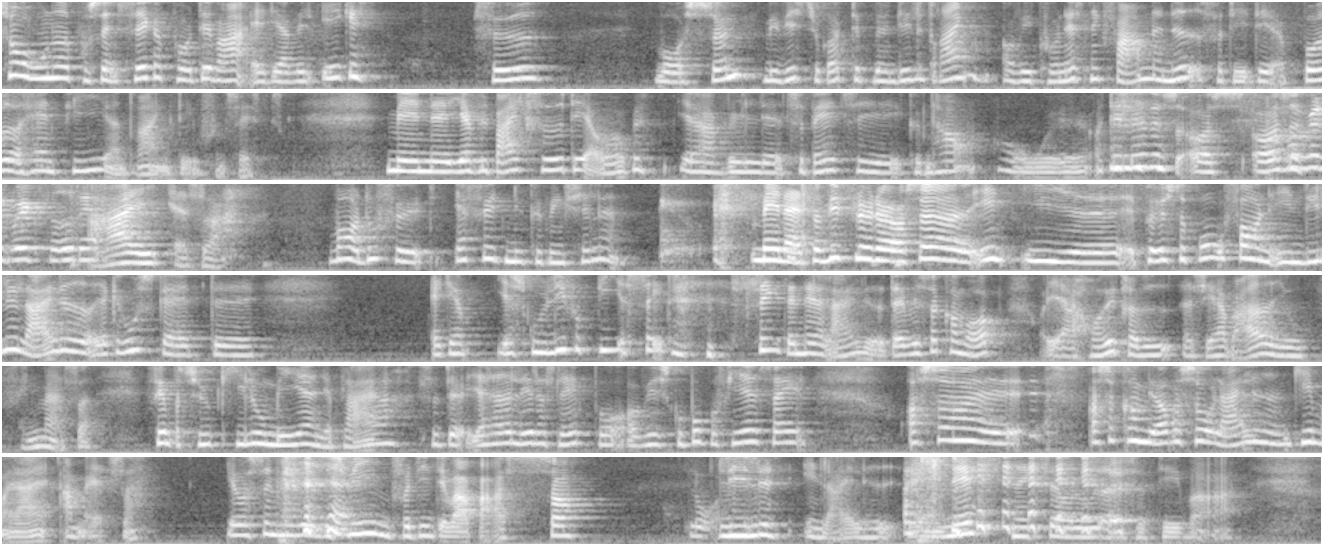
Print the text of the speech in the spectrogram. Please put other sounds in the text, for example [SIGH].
200% sikker på, det var, at jeg vil ikke føde vores søn. Vi vidste jo godt, det blev en lille dreng, og vi kunne næsten ikke farme ned, fordi det er både at have en pige og en dreng, det er jo fantastisk. Men øh, jeg vil bare ikke føde deroppe. Jeg vil øh, tilbage til København, og, øh, og det lykkedes [LAUGHS] os også. Hvorfor ville du ikke føde der? Nej, altså. Hvor er du født? Jeg er født i Nykøbing Sjælland. Men altså, vi flytter jo så ind i, øh, på Østerbro for en, en lille lejlighed, og jeg kan huske, at, øh, at jeg, jeg skulle lige forbi og se, den, [LAUGHS] se den her lejlighed. Da vi så kommer op, og jeg er højgravid, altså jeg vejede jo fandme altså 25 kilo mere, end jeg plejer. Så det, jeg havde lidt at slæbe på, og vi skulle bo på fjerde sal. Og så, øh, og så kom vi op og så lejligheden, Kim og jeg. Jamen altså, jeg var simpelthen ved besvime, [LAUGHS] fordi det var bare så Lort. lille en lejlighed. Det var næsten ikke til at ud. Altså, det var,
